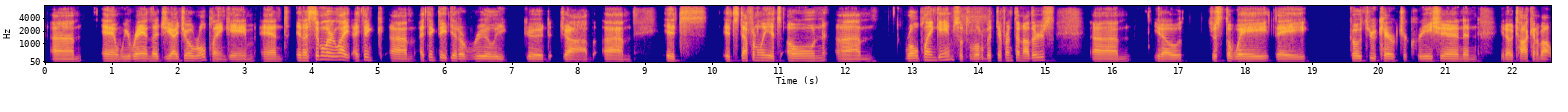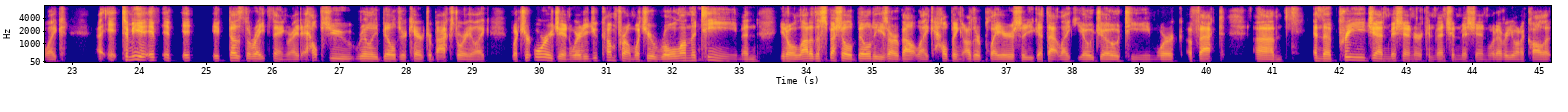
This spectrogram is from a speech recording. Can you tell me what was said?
um, and we ran the GI Joe role playing game. And in a similar light, I think um, I think they did a really good job. Um, it's it's definitely its own um, role playing game, so it's a little bit different than others. Um, you know, just the way they go through character creation and you know talking about like uh, it to me it it it it does the right thing, right? It helps you really build your character backstory, like what's your origin, where did you come from, what's your role on the team, and you know a lot of the special abilities are about like helping other players, so you get that like Yo Joe teamwork effect. Um, and the pre-gen mission or convention mission, whatever you want to call it,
